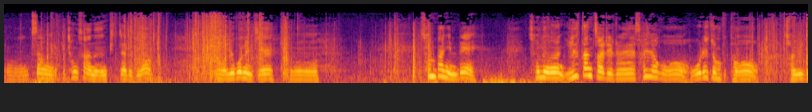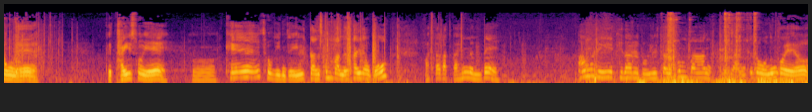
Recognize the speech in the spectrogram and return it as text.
어, 옥상 이렇게 청소하는 빗자루고요. 어, 요거는 이제 어, 선반인데 저는 1단짜리를 살려고 오래전부터 저희 동네 그 다이소에 어, 계속 이제 일단 선반을 사려고 왔다 갔다 했는데 아무리 기다려도 일단 선반 그게 안 들어오는 거예요.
